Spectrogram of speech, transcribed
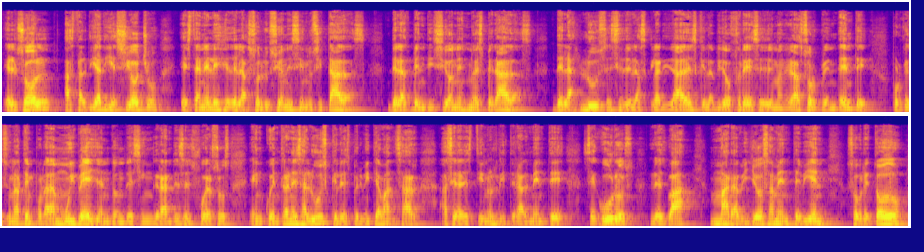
El Sol, hasta el día 18, está en el eje de las soluciones inusitadas, de las bendiciones no esperadas, de las luces y de las claridades que la vida ofrece de manera sorprendente, porque es una temporada muy bella en donde sin grandes esfuerzos encuentran esa luz que les permite avanzar hacia destinos literalmente seguros, les va maravillosamente bien, sobre todo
